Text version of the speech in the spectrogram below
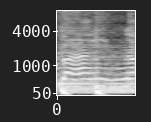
Spain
